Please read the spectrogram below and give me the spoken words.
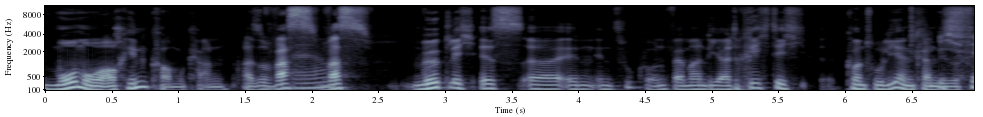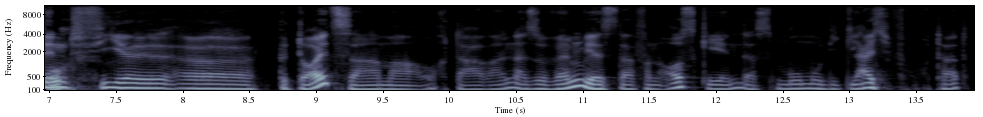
Momo auch hinkommen kann. Also was, Ja. was möglich ist äh, in, in Zukunft, wenn man die halt richtig kontrollieren kann, diese Ich finde viel äh, bedeutsamer auch daran, also wenn wir jetzt davon ausgehen, dass Momo die gleiche Frucht hat,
